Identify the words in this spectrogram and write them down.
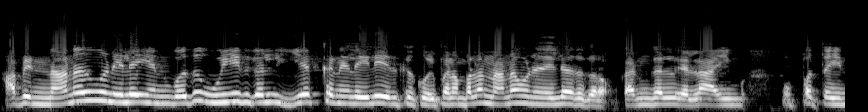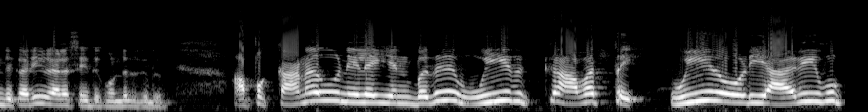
அப்படி நனவு நிலை என்பது உயிர்கள் இயக்க நிலையிலே இருக்கக்கூடிய இப்போ நம்மலாம் நனவு நிலையில் இருக்கிறோம். கண்கள் எல்லாம் ஐம் முப்பத்தைந்து கறி வேலை செய்து கொண்டு இருக்கிறது அப்போ கனவு நிலை என்பது உயிருக்கு அவத்தை உயிரோடைய அறிவு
